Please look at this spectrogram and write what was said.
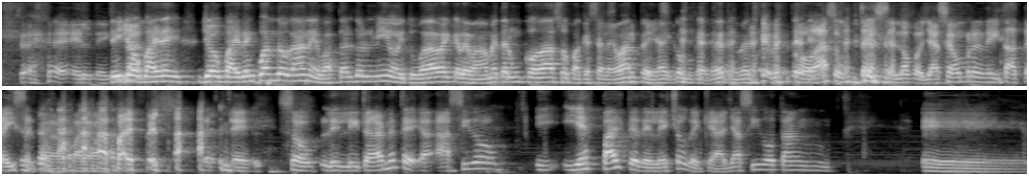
sí, Joe, Biden, Joe Biden cuando gane va a estar dormido y tú vas a ver que le van a meter un codazo para que se levante y ahí como que vete, vete, vete. Codazo, un taser, loco. Ya ese hombre necesita taser para, para, despertar. Este, so, literalmente ha sido, y, y, es parte del hecho de que haya sido tan, eh,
